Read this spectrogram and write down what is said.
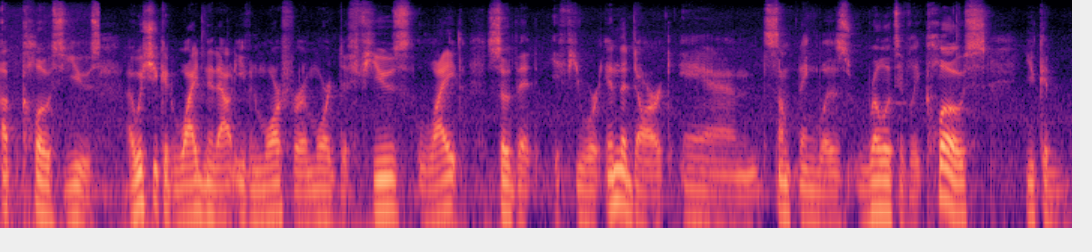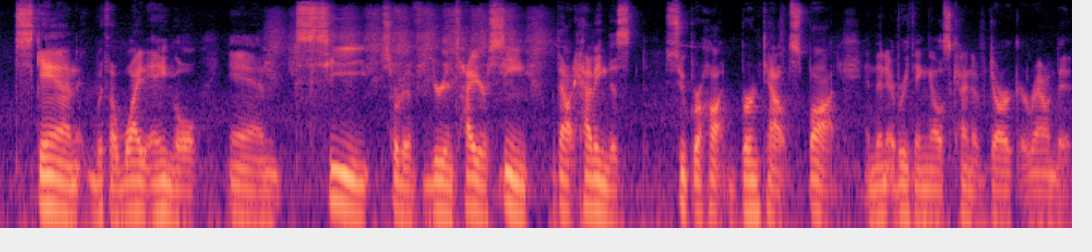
up close use. I wish you could widen it out even more for a more diffuse light so that if you were in the dark and something was relatively close, you could scan with a wide angle and see sort of your entire scene without having this super hot burnt out spot and then everything else kind of dark around it.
